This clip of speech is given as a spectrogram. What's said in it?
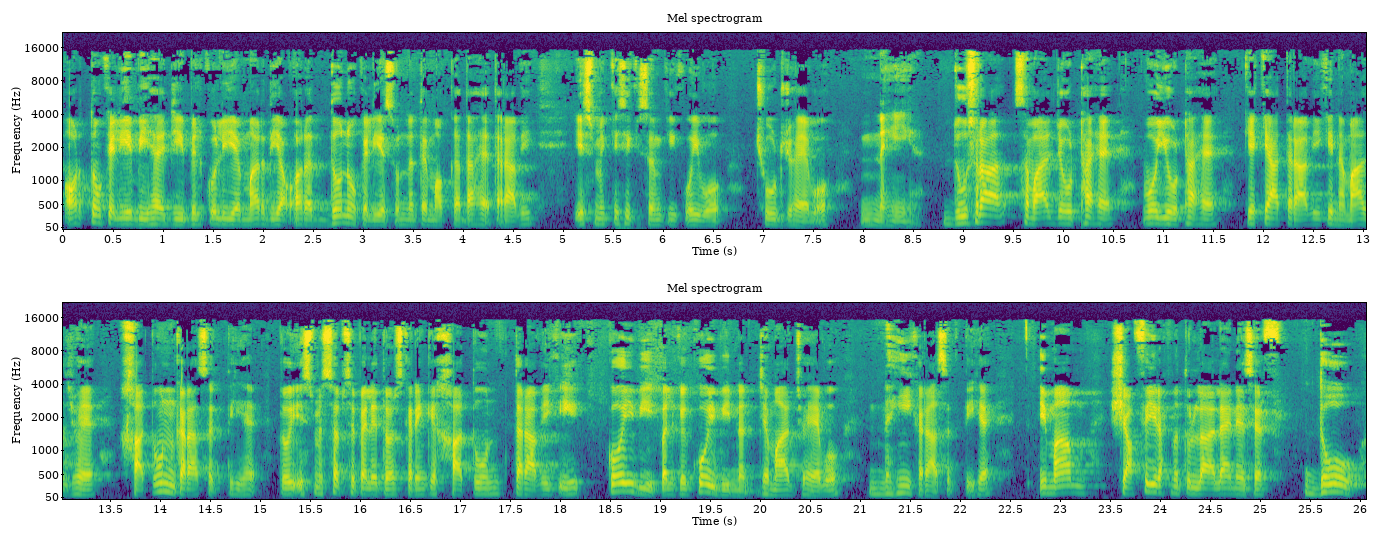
عورتوں کے لیے بھی ہے؟ جی بالکل، یہ مرد یا عورت دونوں کے لیے سنت موقع ہے تراوی اس میں کسی قسم کی کوئی وہ چھوٹ جو ہے وہ نہیں ہے۔ دوسرا سوال جو اٹھا ہے وہ یہ اٹھا ہے کہ کیا تراوی کی نماز جو ہے خاتون کرا سکتی ہے؟ تو اس میں سب سے پہلے تو عرض کریں کہ خاتون تراوی کی کوئی بھی، بلکہ کوئی بھی جماعت جو ہے وہ نہیں کرا سکتی ہے۔ امام شافی رحمت اللہ علیہ نے صرف دو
